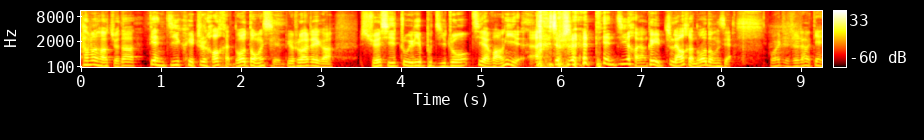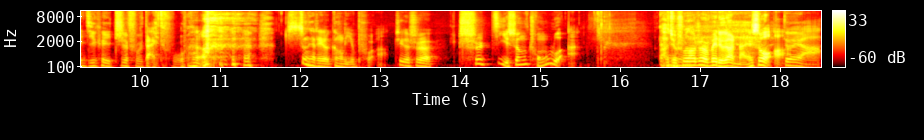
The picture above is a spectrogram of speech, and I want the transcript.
他们好像觉得电击可以治好很多东西，比如说这个学习注意力不集中、戒网瘾，就是电击好像可以治疗很多东西。我只知道电击可以制服歹徒。剩下这个更离谱啊，这个是吃寄生虫卵 啊，就说到这儿，胃里有点难受啊。对啊，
